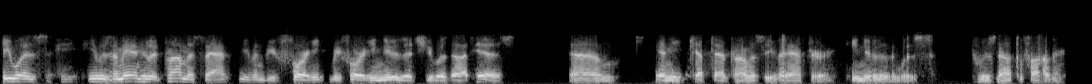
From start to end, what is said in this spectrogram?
he was he was a man who had promised that even before he before he knew that she was not his, um, and he kept that promise even after he knew that it was he was not the father.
